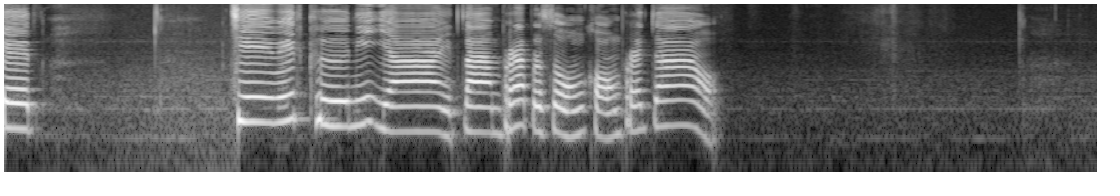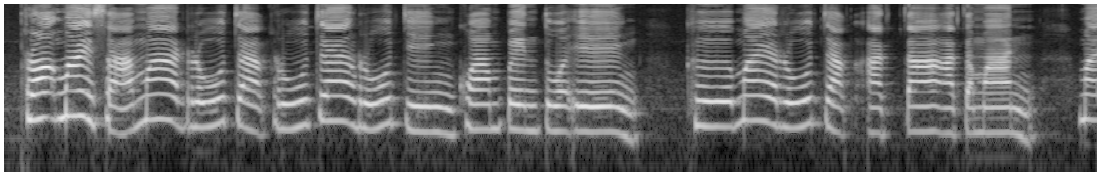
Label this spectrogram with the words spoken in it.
7. ชีวิตคือนิยายตามพระประสงค์ของพระเจ้า เพราะไม่สามารถรู้จักรู้แจ้งรู้จริงความเป็นตัวเอง คือไม่รู้จักอัตตาอัตมัน ไม่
